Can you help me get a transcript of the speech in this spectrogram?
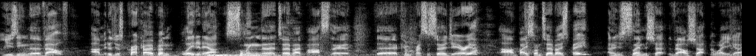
using the valve. Um, it'll just crack open, bleed it out, sling the turbo past the, the compressor surge area uh, based on turbo speed, and then just slam the, sh- the valve shut, and away you go.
